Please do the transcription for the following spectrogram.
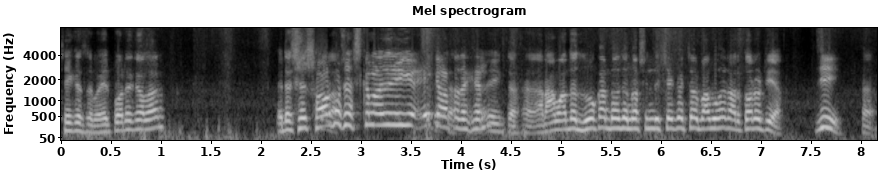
ঠিক আছে ভাই এরপরে কালার? এটা শেষ? সর্বশেষ কালার এই কালারটা দেখেন। এইটা হ্যাঁ। আর আমাদের দোকানটা হচ্ছে নরসিংদী শেখেরচর বাবুহাট আর করটিয়া। জি। হ্যাঁ।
